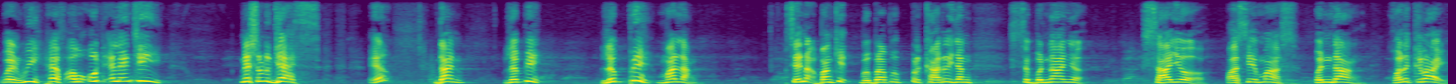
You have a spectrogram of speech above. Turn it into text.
when we have our own LNG? Natural gas. Ya? Yeah? Dan lebih lebih malang. Saya nak bangkit beberapa perkara yang sebenarnya saya, Pasir Mas, Pendang, Kuala Kerai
